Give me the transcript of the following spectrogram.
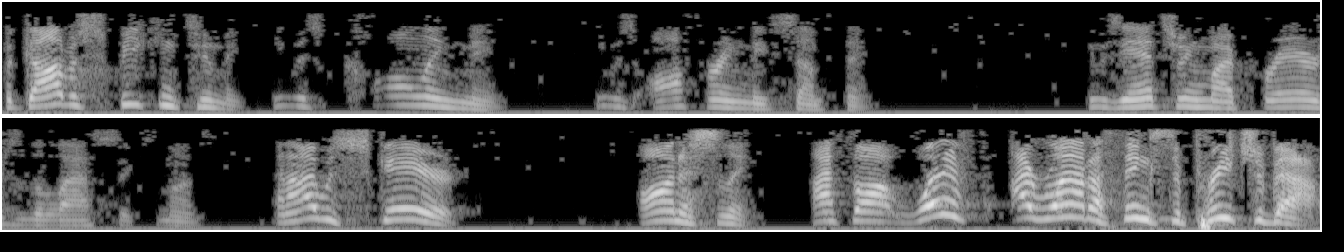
But God was speaking to me. He was calling me. He was offering me something. He was answering my prayers of the last six months. And I was scared, honestly. I thought, what if I run out of things to preach about?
